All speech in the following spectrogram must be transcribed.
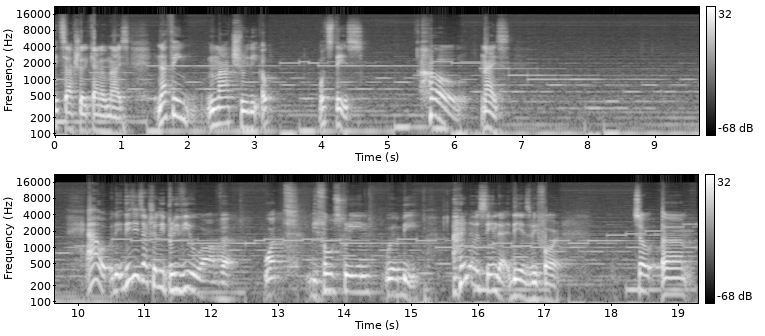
It's actually kind of nice. Nothing much really oh what's this? Oh nice. Oh this is actually preview of what the full screen will be. I've never seen that this before. So um,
